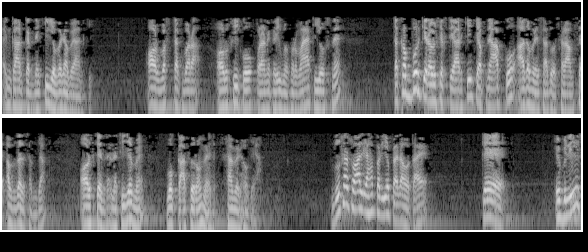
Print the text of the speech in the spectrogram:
انکار کرنے کی یہ وجہ بیان کی۔ اور وسط اکبرا اور اسی کو قرآن قریب میں فرمایا کہ یہ اس نے تکبر کی روش اختیار کی کہ اپنے آپ کو آدم علیہ صاحب السلام سے افضل سمجھا۔ اور اس کے نتیجے میں وہ کافروں میں شامل ہو گیا۔ دوسرا سوال یہاں پر یہ پیدا ہوتا ہے کہ ابلیس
